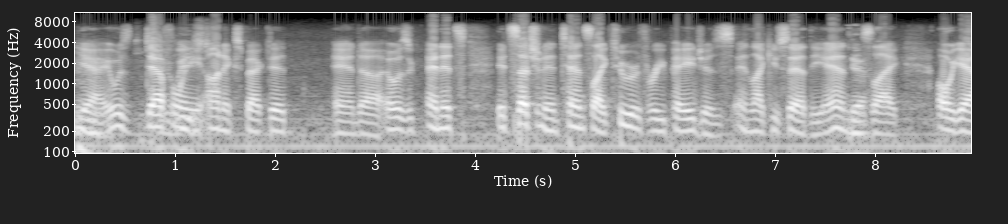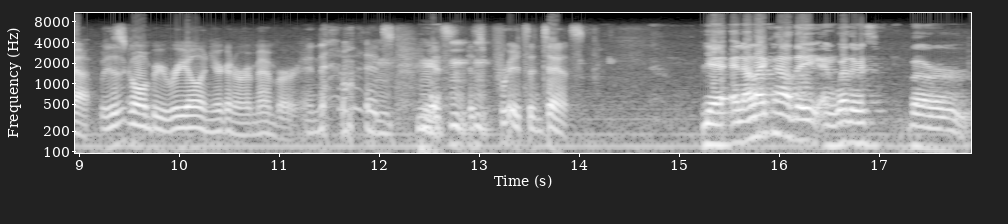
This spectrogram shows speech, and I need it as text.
yeah, it was definitely unexpected and uh, it was and it's it's such an intense like two or three pages and like you said the end is like oh yeah this is going to be real and you're going to remember and it's Mm. it's it's it's intense Yeah, and I like how they and whether it's for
